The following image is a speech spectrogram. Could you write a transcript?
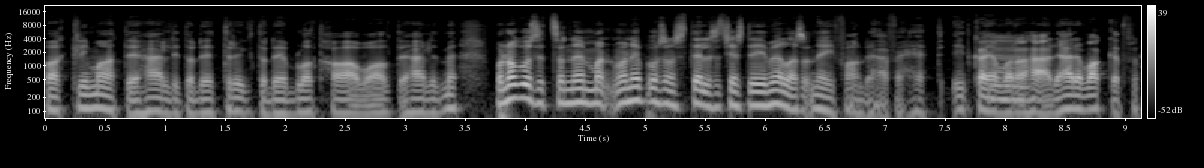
Var klimatet är härligt och det är tryggt och det är blått hav och allt är härligt. Men på något sätt så när man, man är på sådana ställen så känns det emellan så nej fan det här är för hett. Inte kan jag vara här. Det här är vackert. För,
